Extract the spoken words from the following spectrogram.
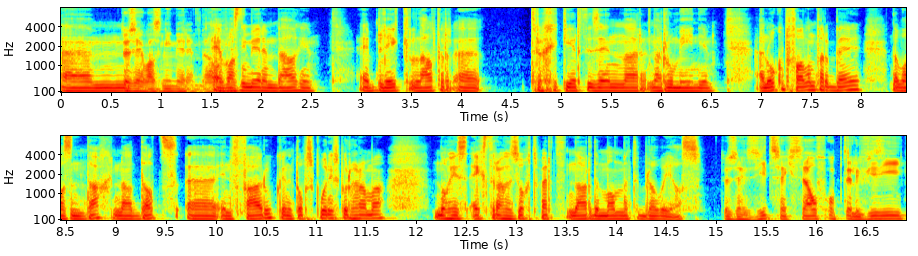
Um, dus hij was niet meer in België? Hij was niet meer in België. Hij bleek later uh, teruggekeerd te zijn naar, naar Roemenië. En ook opvallend daarbij, dat was een dag nadat uh, in Farouk, in het opsporingsprogramma, nog eens extra gezocht werd naar de man met de blauwe jas. Dus hij ziet zichzelf op televisie,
